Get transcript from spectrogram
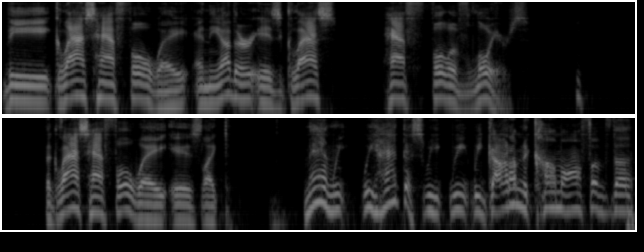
the glass half full way, and the other is glass half full of lawyers. the glass half full way is like, man, we, we had this. We, we, we got him to come off of the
